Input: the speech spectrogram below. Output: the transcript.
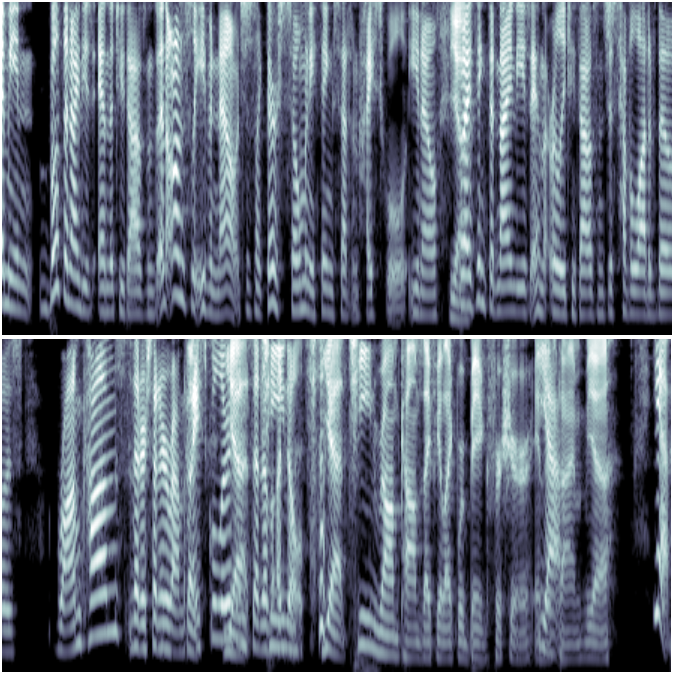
I mean, both the 90s and the 2000s and honestly even now it's just like there's so many things set in high school, you know. Yeah. But I think the 90s and the early 2000s just have a lot of those rom-coms that are centered around Like, high schoolers yeah, instead of teen- adults. yeah, teen rom coms, I feel like were big for sure in Yeah. this time. Yeah. Yeah.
